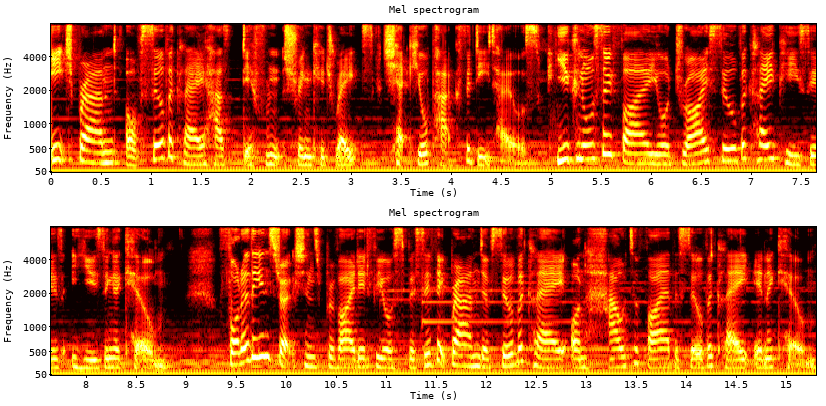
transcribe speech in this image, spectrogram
Each brand of silver clay has different shrinkage rates. Check your pack for details. You can also fire your dry silver clay pieces using a kiln. Follow the instructions provided for your specific brand of silver clay on how to fire the silver clay in a kiln.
